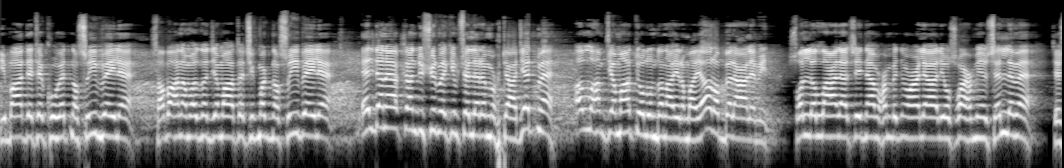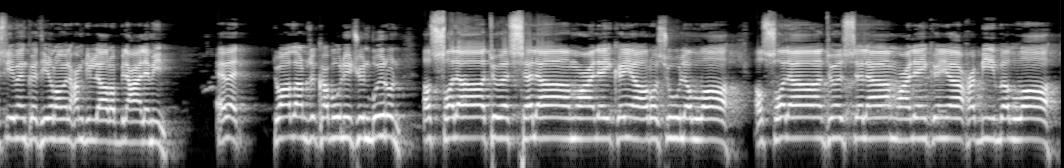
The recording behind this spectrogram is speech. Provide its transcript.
İbadete kuvvet nasip eyle. Sabah namazına cemaate çıkmak nasip eyle. Elden ayaktan düşürme kimselere muhtaç etme. Allah'ım cemaat yolundan ayırma ya Rabbel alemin. Sallallahu ala seyyidina Muhammedin ve ala alihi ve sahbihi ve selleme teslimen kethiren velhamdülillahi Rabbil alemin. Evet. Dualarımızın kabulü için buyurun. As-salatu vesselamu aleyke ya Resulallah. As-salatu vesselamu aleyke ya Habiballah.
